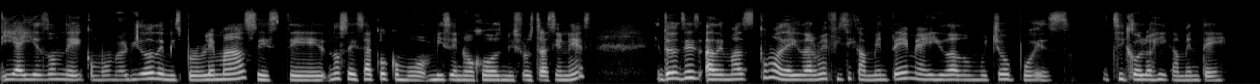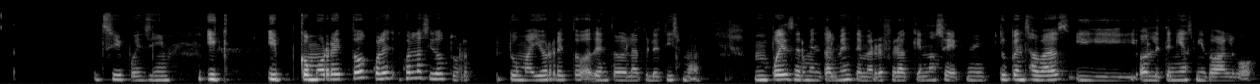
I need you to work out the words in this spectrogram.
y ahí es donde como me olvido de mis problemas, este, no sé, saco como mis enojos, mis frustraciones. Entonces, además como de ayudarme físicamente, me ha ayudado mucho pues psicológicamente. Sí, pues sí. Y, y como reto, ¿cuál, es, ¿cuál ha sido tu, tu mayor reto dentro del atletismo? Mm, puede ser mentalmente, me refiero a que, no sé, mm, tú pensabas y o le tenías miedo a algo,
